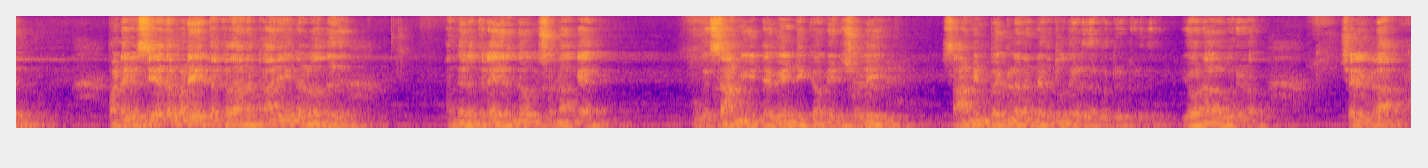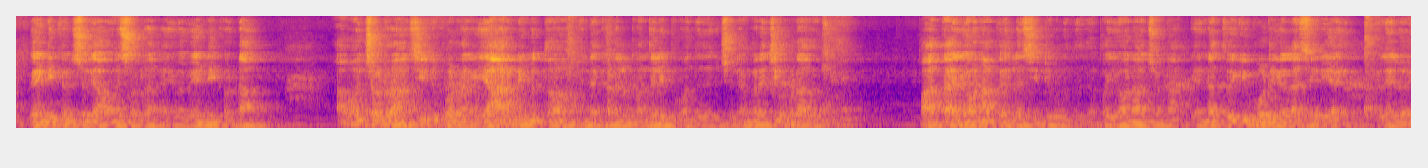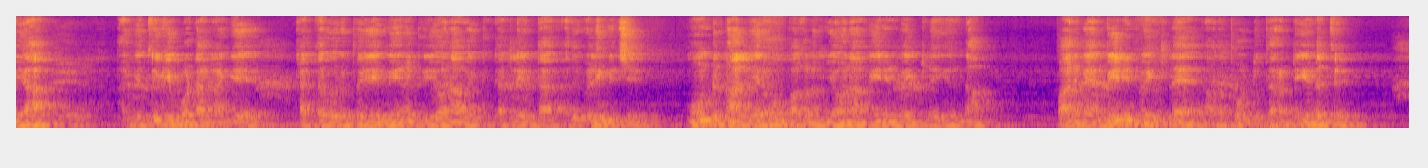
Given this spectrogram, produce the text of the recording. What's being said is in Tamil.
படகு சேதமடையத்தக்கதான காரியங்கள் வந்தது. அந்த இடத்துல இருந்தவங்க சொன்னாங்க உங்கள் சாமி கிட்ட வேண்டிக்க அப்படின்னு சொல்லி சாமியின் பைபிளில் ரெண்டு இடத்துல எழுதப்பட்டிருக்கிறது. யோனால் ஒரு இடம். சரிங்களா? வேண்டிக்கன்னு சொல்லி அவங்க சொல்கிறாங்க இவன் வேண்டிக்கொண்டான் அவன் சொல்கிறான் சீட்டு போடுறாங்க. யார் நிமித்தம் இந்த கடல் கொந்தளிப்பு வந்ததுன்னு சொல்லி. அவங்க ரசிக்கப்படாதவங்க. பார்த்தா யோனா பேரில் சீட்டு விழுந்தது. அப்போ யோனா சொன்னான் என்ன தூக்கி போடுங்க எல்லாம் சரியாயிரும். இல்லையா அங்கே தூக்கி போட்டாங்க. அங்கே கர்த்தர் ஒரு பெரிய மீனுக்கு யோனாவை கட்டளையிட்டார். அது விழுங்கிச்சு. மூன்று நாள் இரவும் பகலும் யோனா மீனின் வயிற்றில் இருந்தான். பாருங்க மீனின் வயிற்றில் அவனை போட்டு பிரட்டி எடுத்து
